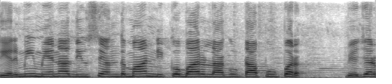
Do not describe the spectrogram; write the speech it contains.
તેરમી મેના દિવસે અંદમાન નિકોબાર લાગુ ટાપુ પર બે હજાર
